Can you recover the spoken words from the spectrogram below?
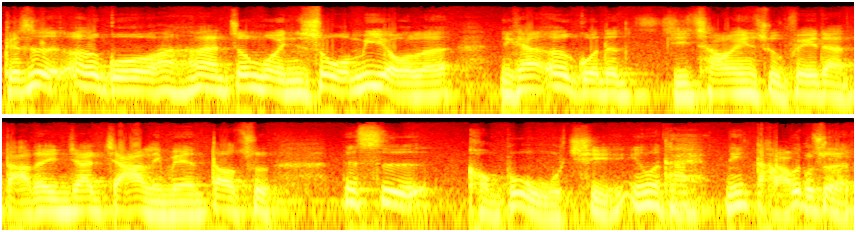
可是俄国和中国，你说我们有了，你看俄国的极超音速飞弹打到人家家里面，到处那是恐怖武器，因为它你打不准，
